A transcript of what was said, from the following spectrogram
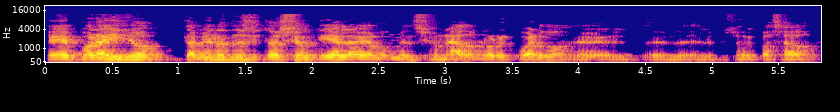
Eh, por ahí yo, también otra situación que ya la habíamos mencionado, no recuerdo el, el, el episodio pasado,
